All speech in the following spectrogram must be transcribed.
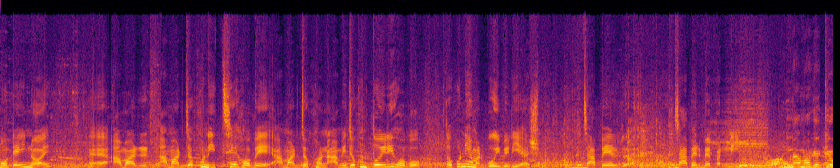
মোটেই নয়। আমার আমার যখন ইচ্ছে হবে আমার যখন আমি যখন তৈরি হব তখনই আমার বই বেরিয়ে আসবে। চাপের চাপের ব্যাপার নেই। না আমাকে কেউ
